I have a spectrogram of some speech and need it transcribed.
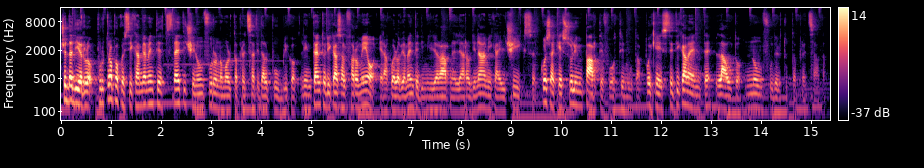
C'è da dirlo, purtroppo questi cambiamenti estetici non furono molto apprezzati dal pubblico. L'intento di casa Alfa Romeo era quello ovviamente di migliorarne l'aerodinamica e il CX, cosa che solo in parte fu ottenuta, poiché esteticamente l'auto non fu del tutto apprezzata.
